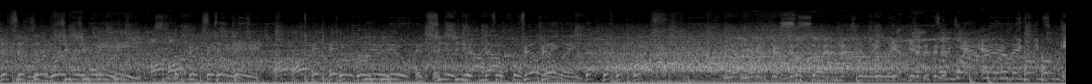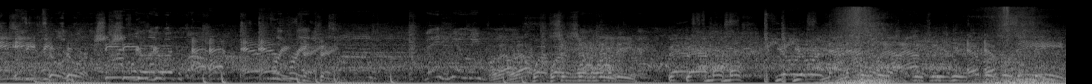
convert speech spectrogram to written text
this is where she will be on the big stage, on pay-per-view, and she is now fulfilling that promise. Bianca is so naturally gifted, and everything comes easy to her. She's good at everything. Without question, one of the best, most pure, natural athletes we've ever seen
